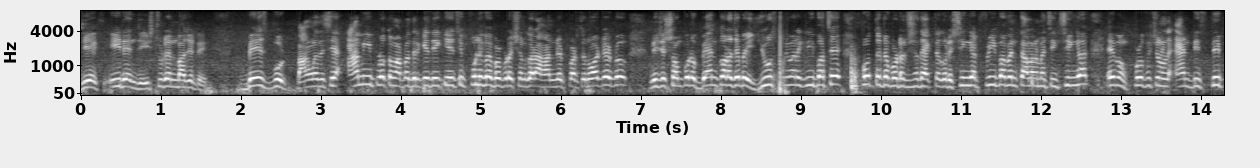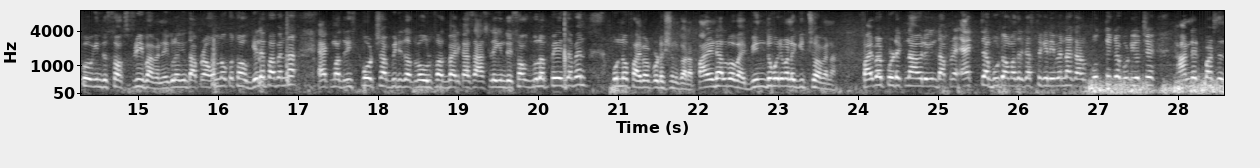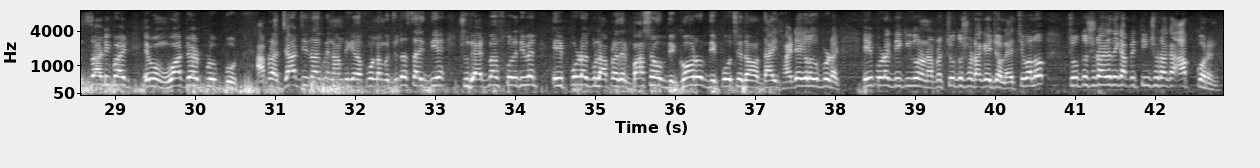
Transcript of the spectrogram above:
GX এই রেঞ্জে student বাজেটে বেস্ট বুট বাংলাদেশে আমি প্রথম আপনাদেরকে দেখিয়েছি ফুলি ফাইবার প্রোটেকশন করা হান্ড্রেড পার্সেন্ট ওয়াটার প্রুফ নিজের সম্পূর্ণ ব্যান করা যাবে হিউজ পরিমাণে গ্রিপ আছে, প্রত্যেকটা প্রোডাক্টের সাথে একটা করে সিঙ্গার ফ্রি পাবেন কালার ম্যাচিং সিঙ্গার এবং প্রফেশনাল অ্যান্টি স্লিপও কিন্তু সক্স ফ্রি পাবেন, এগুলো কিন্তু আপনারা অন্য কোথাও গেলে পাবেন না, একমাত্র স্পোর্টস শপ বিডিতে অথবা উলফাত ভাইয়ের কাছে আসলে কিন্তু এই সক্সগুলো পেয়ে যাবেন, পূর্ণ ফাইবার প্রোটেকশন করা, পানি ঢালবো ভাই, বিন্দু পরিমাণে কিচ্ছু হবে না। ফাইবার প্রোডাক্ট না হলে কিন্তু আপনার একটা বুট আমাদের কাছ থেকে নেবেন না, কারণ প্রত্যেকটা বুটই হচ্ছে হান্ড্রেড পার্সেন্ট সার্টিফাইড এবং ওয়াটার প্রুফ বুট আপনারা যার যেটা লাগবে, নাম, ঠিকানা ফোন নাম্বার জুতার সাইজ দিয়ে শুধু অ্যাডভান্স করে দিবেন। এই প্রোডাক্টগুলো আপনাদের বাসা অবধি, ঘর অবধি পৌঁছে দেওয়া দায়িত্ব। ফাইটে গেল প্রোডাক্ট এই প্রোডাক্ট দিয়ে কী করেন? আপনার চোদ্দোশো টাকায় চলে এর চেয়ে ভালো, চোদ্দোশো টাকা থেকে আপনি তিনশো টাকা আপ করেন।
